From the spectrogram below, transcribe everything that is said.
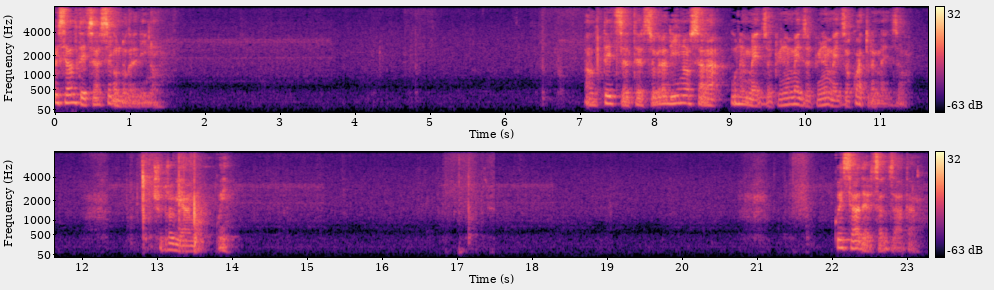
Questa è l'altezza del secondo gradino. L'altezza del terzo gradino sarà 1,5 più 1,5 più 1,5, 4,5. Ci troviamo qui. Questa è la terza alzata.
